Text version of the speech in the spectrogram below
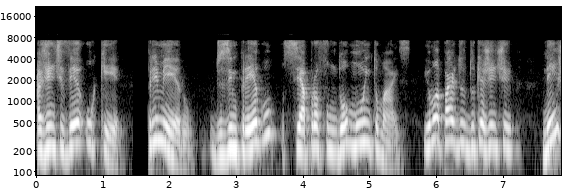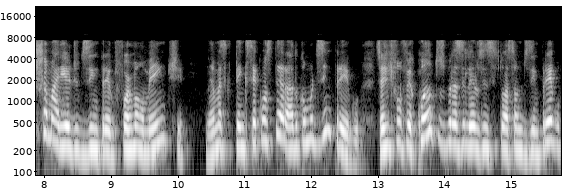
a gente vê o quê? Primeiro, desemprego se aprofundou muito mais. E uma parte do, do que a gente nem chamaria de desemprego formalmente, né, mas que tem que ser considerado como desemprego. Se a gente for ver quantos brasileiros em situação de desemprego,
